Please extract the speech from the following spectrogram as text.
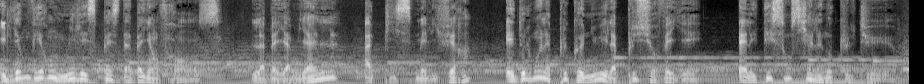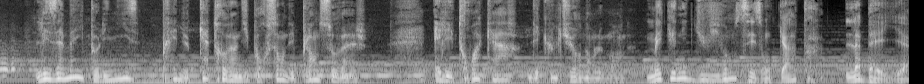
Il y a environ 1000 espèces d'abeilles en France. L'abeille à miel, Apis mellifera, est de loin la plus connue et la plus surveillée. Elle est essentielle à nos cultures. Les abeilles pollinisent près de 90% des plantes sauvages et les trois quarts des cultures dans le monde. Mécanique du vivant, saison 4, L'abeille.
